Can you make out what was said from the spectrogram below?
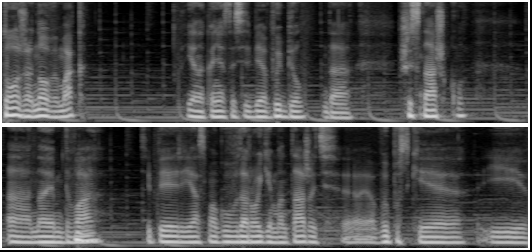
тоже новый Mac. Я наконец-то себе выбил, да, шестнашку э, на M2. Mm. Теперь я смогу в дороге монтажить э, выпуски и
